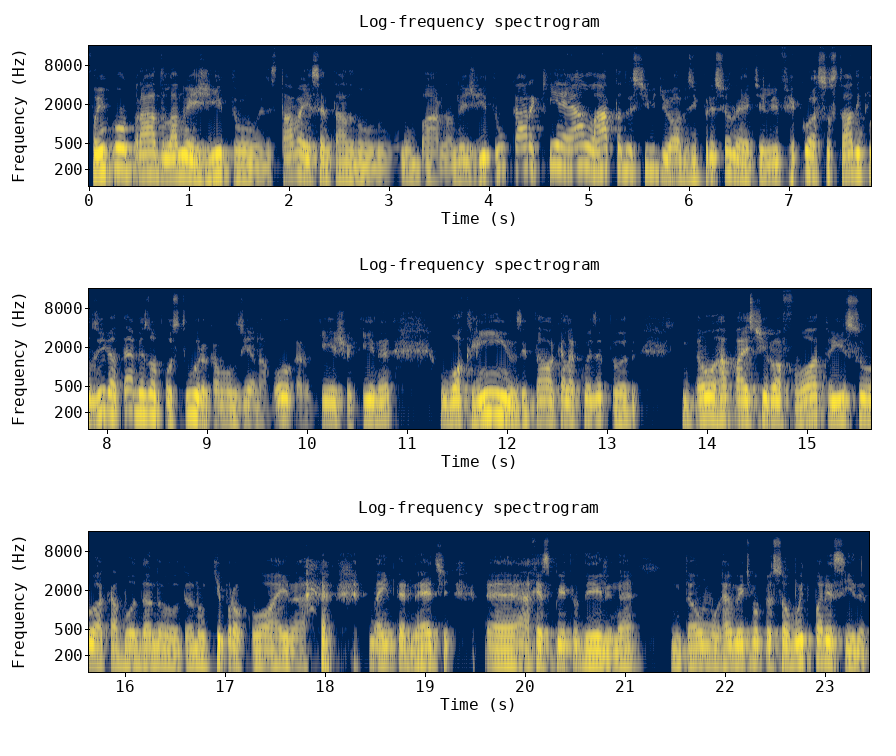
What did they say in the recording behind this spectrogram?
Foi encontrado lá no Egito, ele estava aí sentado num, num, bar lá no Egito, um cara que é a lata do Steve Jobs, impressionante. Ele ficou assustado, inclusive até a mesma postura, com a mãozinha na boca, no queixo aqui, né? O óculos e tal, aquela coisa toda. Então o rapaz tirou a foto e isso acabou dando, dando um quiprocó aí na, na internet é, a respeito dele, né? Então, realmente uma pessoa muito parecida.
